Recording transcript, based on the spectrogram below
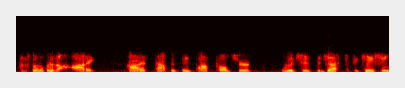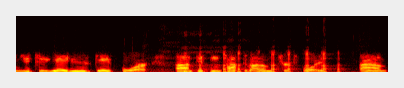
one of the hottest hottest topics in pop culture, which is the justification you two yahoos gave for um, it being talked about on the Church Boys. Um,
